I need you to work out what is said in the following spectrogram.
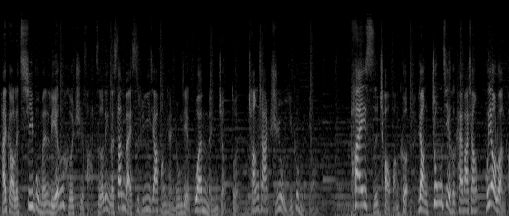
还搞了七部门联合执法，责令了三百四十一家房产中介关门整顿。长沙只有一个目标，拍死炒房客，让中介和开发商不要乱搞。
